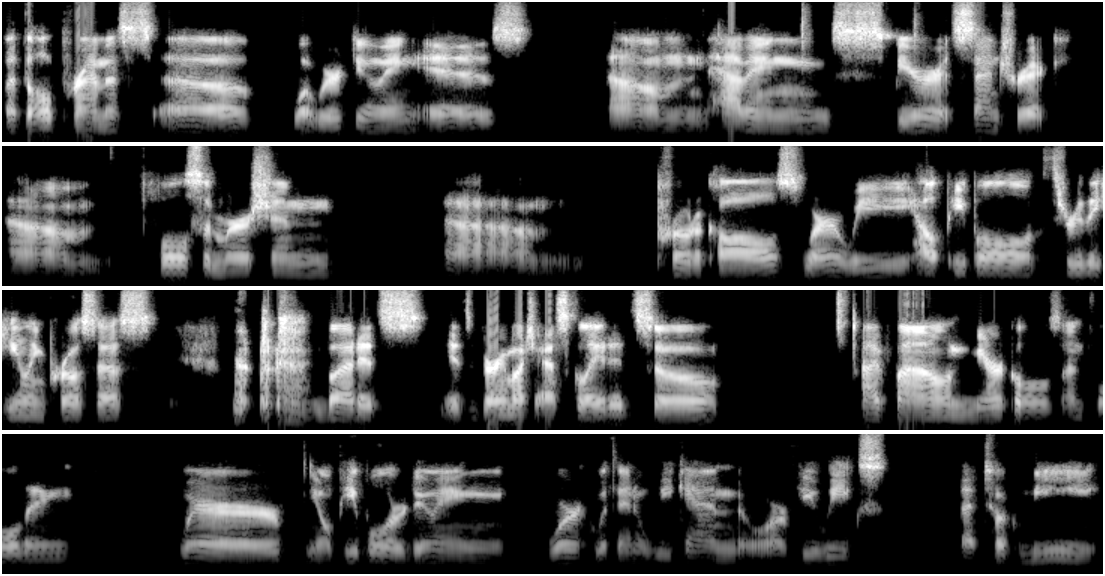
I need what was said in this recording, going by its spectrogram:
But the whole premise of what we're doing is um, having spirit-centric, um, full submersion um, protocols where we help people through the healing process, but it's it's very much escalated. So I've found miracles unfolding where you know people are doing work within a weekend or a few weeks that took me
